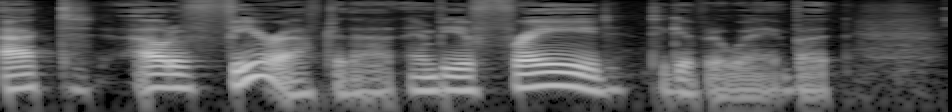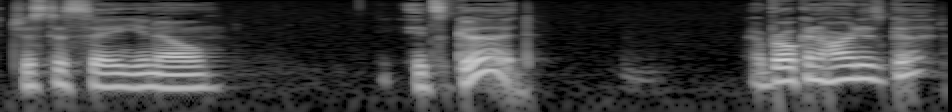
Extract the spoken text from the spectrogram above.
act out of fear after that and be afraid to give it away. But just to say, you know, it's good. A broken heart is good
